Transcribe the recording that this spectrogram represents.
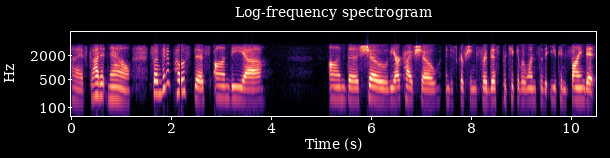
I've got it now. So I'm going to post this on the uh, on the show, the archive show and description for this particular one so that you can find it.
